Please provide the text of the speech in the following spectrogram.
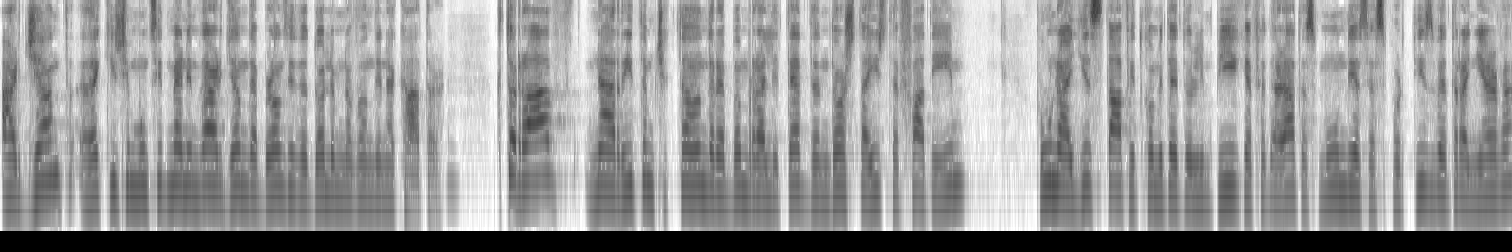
argjendtë dhe kishim mundësi të merrnim dhe argjend dhe bronzi dhe dolëm në vendin e katërt. Këtë radhë ne arritëm që këtë ëndërr e bëmë realitet dhe ndoshta ishte fati im, puna e gjithë stafit të Komitetit Olimpik, e Federatës së Mundjes, e sportistëve trajnerëve,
